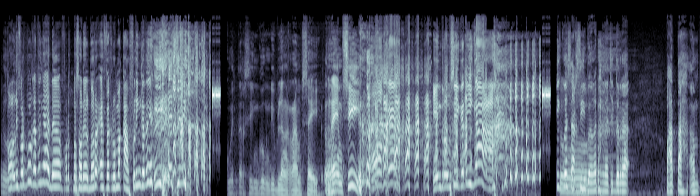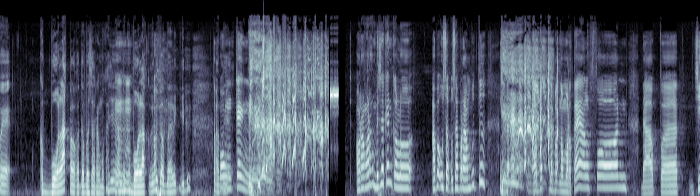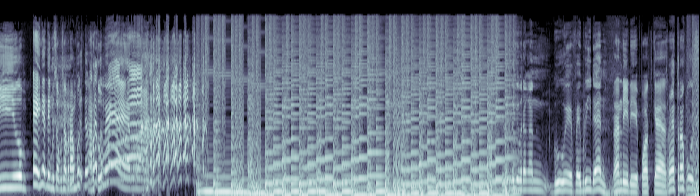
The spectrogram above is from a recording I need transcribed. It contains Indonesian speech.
Kalau Liverpool katanya ada per- personel baru efek rumah kafling katanya. Iya sih. Gue tersinggung dibilang Ramsey. Ramsey. Oke. Interupsi ketiga. gue saksi banget ngeliat cedera patah sampai kebolak kalau kata bahasa orang Bekasi sampai kebolak gitu kebalik gitu. Tepongkeng. Orang-orang biasa kan kalau apa usap-usap rambut tuh dapat dapat nomor telepon, dapat cium. Eh ini ada yang usap-usap rambut kartu kartu merah. merah. Balik lagi barengan gue Febri dan Randi di podcast. Retropus.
